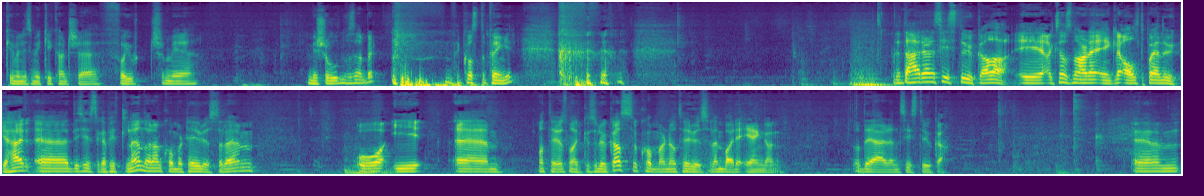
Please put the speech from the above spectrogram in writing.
kunne vi liksom ikke kanskje få gjort så mye misjon, f.eks. det koster penger. Dette her er den siste uka. da. I, så nå er det egentlig alt på en uke her, eh, de siste kapitlene. Når han kommer til Jerusalem. Og i eh, Matteus, Markus og Lukas så kommer han jo til Jerusalem bare én gang. Og det er den siste uka. Um,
